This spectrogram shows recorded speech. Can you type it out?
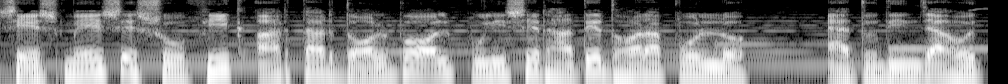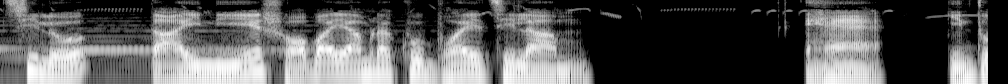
শেষমেশ শফিক আর তার দলবল পুলিশের হাতে ধরা পড়ল। এতদিন যা হচ্ছিল তাই নিয়ে সবাই আমরা খুব ভয়ে ছিলাম। হ্যাঁ কিন্তু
